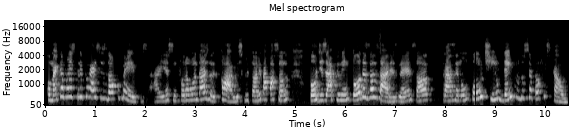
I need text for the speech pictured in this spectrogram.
como é que eu vou escriturar esses documentos? Aí, assim, foram uma das duas. Claro, o escritório está passando por desafio em todas as áreas, né? Só trazendo um pontinho dentro do setor fiscal.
